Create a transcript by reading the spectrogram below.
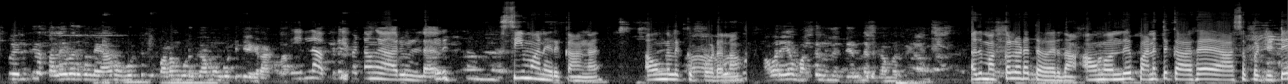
இப்ப இருக்கிற தலைவர்கள் யாரும் ஓட்டுக்கு பணம் கொடுக்காம ஓட்டு கேக்குறாங்களா? இல்ல அப்படிப்பட்டவங்க யாரும் இல்ல. சீமான் இருக்காங்க. அவங்களுக்கு போடலாம். அவரையே மக்கள் தேர்ந்தெடுக்காம இருக்காங்க. அது மக்களோட தவறு தான். அவங்க வந்து பணத்துக்காக ஆசைப்பட்டுட்டு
